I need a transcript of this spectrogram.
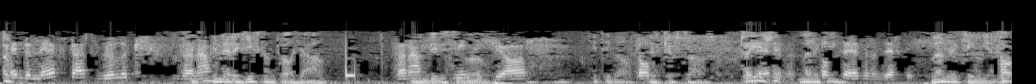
En de leeftijd wil ik vanaf, In de gift aan het wel gaan. vanaf BBC 20 World. jaar Zit hij wel. Tot- Even staan. 72 naar de tot king. 37. Naar de king, ja. Van,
